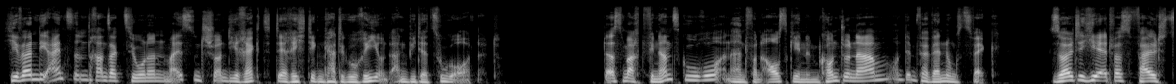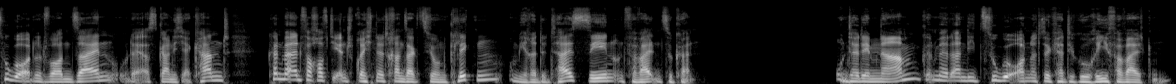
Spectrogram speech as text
Hier werden die einzelnen Transaktionen meistens schon direkt der richtigen Kategorie und Anbieter zugeordnet. Das macht Finanzguru anhand von ausgehenden Kontonamen und dem Verwendungszweck. Sollte hier etwas falsch zugeordnet worden sein oder erst gar nicht erkannt, können wir einfach auf die entsprechende Transaktion klicken, um ihre Details sehen und verwalten zu können. Unter dem Namen können wir dann die zugeordnete Kategorie verwalten.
